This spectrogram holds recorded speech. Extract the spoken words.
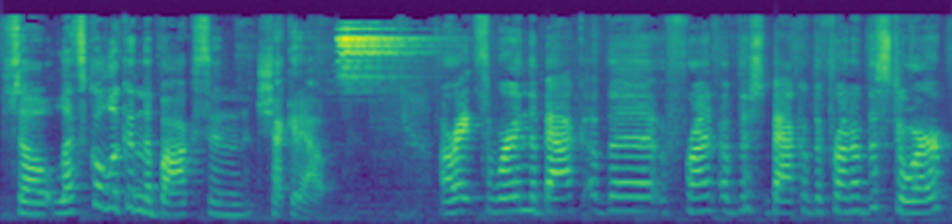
So let's go look in the box and check it out. All right, so we're in the back of the front of the back of the front of the store,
